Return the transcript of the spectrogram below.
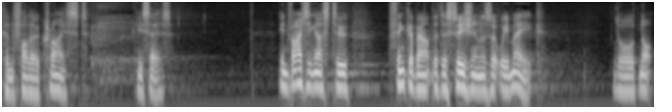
can follow Christ, he says. Inviting us to think about the decisions that we make. Lord, not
